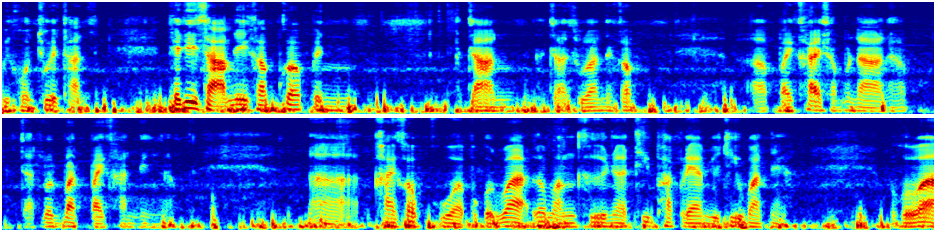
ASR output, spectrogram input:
มีคนช่วยทันเคสที่สามนี่ครับก็เป็นอาจารย์อาจารย์สุรัตน์นะครับไปค่ายสัมมนานะครับจัดรถบัสไปคันหนึ่งครับค่ายครอบครัว ปรากฏว่าระหว่างคืนนะที่พักแรมอยู่ที่วัดเนี่ยปรากฏว่า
